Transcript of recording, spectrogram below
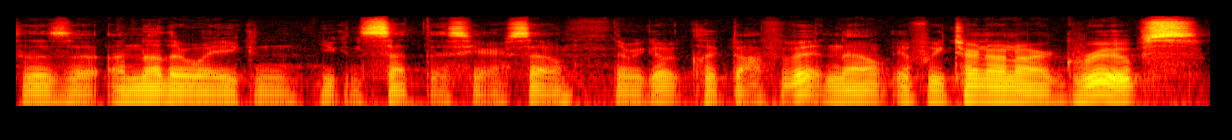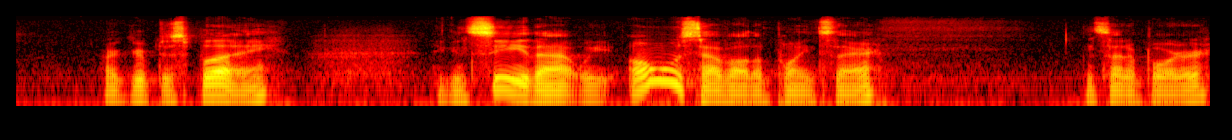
So there's a, another way you can you can set this here. So there we go, clicked off of it. Now if we turn on our groups, our group display, you can see that we almost have all the points there inside a border.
